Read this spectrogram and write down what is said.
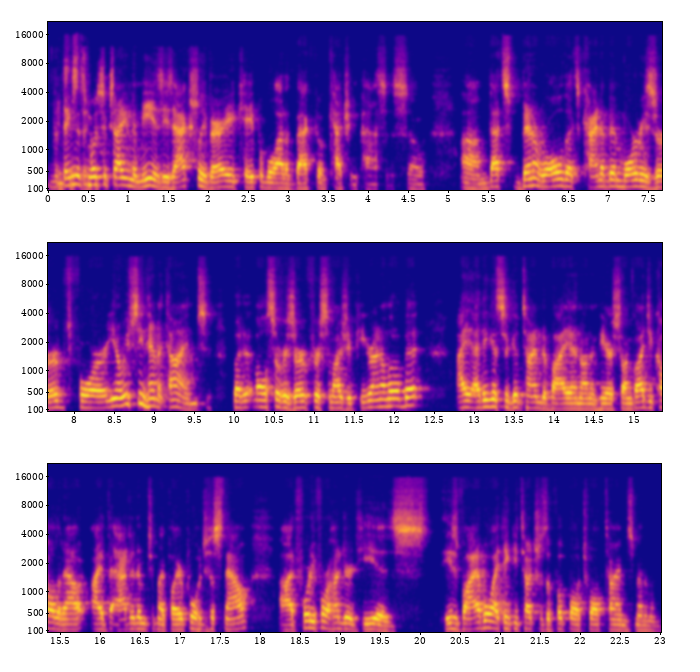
the thing that's most exciting to me is he's actually very capable out of the backfield catching passes. So um, that's been a role that's kind of been more reserved for, you know, we've seen him at times, but also reserved for Samaje Perine a little bit. I, I, think it's a good time to buy in on him here. So I'm glad you called it out. I've added him to my player pool just now. Uh, at 4,400, he is he's viable. I think he touches the football 12 times minimum.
